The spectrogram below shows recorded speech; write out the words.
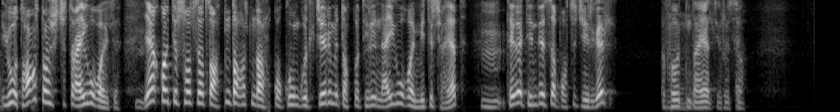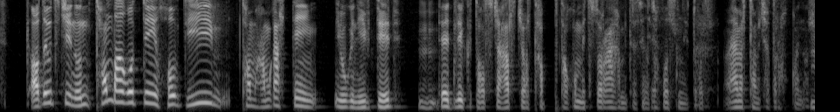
юу тоглолт уншиж чадвар айгуу гоё лээ. Яг гоё тэр суул зориу отон тоглолтод орохгүй гүнгэл Жереми Доку тэрийг айгуу гоё мэдэрч хаяад. Тэгээд тэндээсээ буцаж эргээл фөөдөнд аяал ерөөсө одоо үед чинь том багуудын хувьд ийм том хамгаалтын юуг нь эвдээд тэгэд нэг тоглож хаалж бол 5 5 м 6 м-ээс зохиулна гэдэг бол амар том чадвар واخгүй нь бол.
